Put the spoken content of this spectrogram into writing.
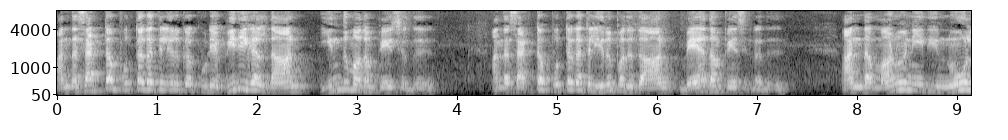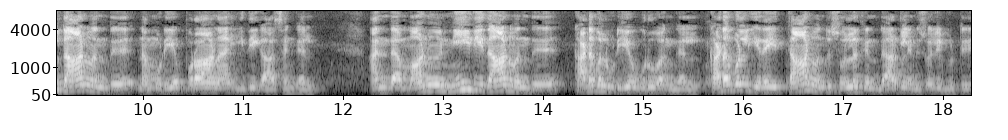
அந்த சட்ட புத்தகத்தில் இருக்கக்கூடிய விதிகள் தான் இந்து மதம் பேசுது. அந்த சட்ட புத்தகத்தில் இருப்பது தான் வேதம் பேசுகிறது. அந்த மனு நீதி நூல் தான் வந்து நம்முடைய புராண இதிகாசங்கள். அந்த மனு நீதி தான் வந்து கடவுளுடைய உருவங்கள். கடவுள் இதைத்தான் வந்து சொல்லுகின்றார்கள் என்று சொல்லிவிட்டு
